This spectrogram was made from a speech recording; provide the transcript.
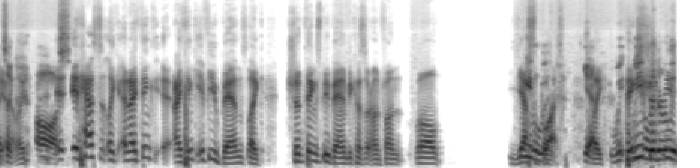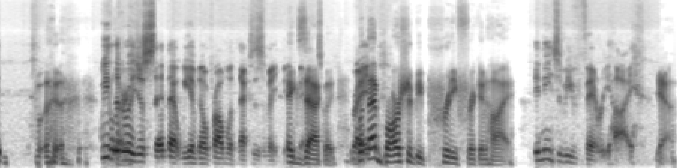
It's Yeah, like, oh, it, it has to like, and I think I think if you ban like, should things be banned because they're unfun? Well, yes, We li- but yeah, like, we, we literally be- we literally just said that we have no problem with Nexus of Fate. being banned, exactly. But that bar should be pretty freaking high. it needs to be very high. Yeah.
